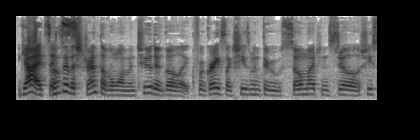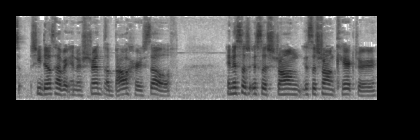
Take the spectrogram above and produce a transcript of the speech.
yeah it's it's say the strength of a woman too to go like for Grace, like she's been through so much and still she's she does have an inner strength about herself, and it's a it's a strong it's a strong character.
